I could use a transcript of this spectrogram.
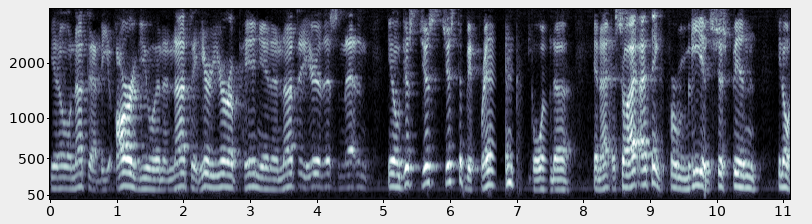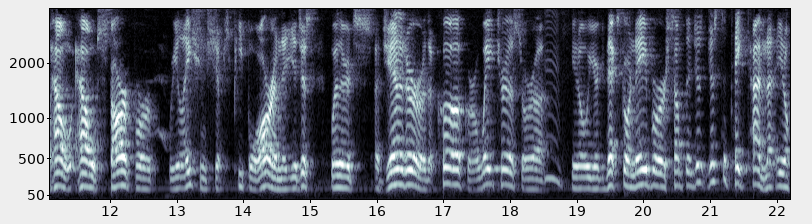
you know, not to be arguing and not to hear your opinion and not to hear this and that and you know just just just to befriend people and uh, and I so I, I think for me it's just been you know how how starved for relationships people are and that you just whether it's a janitor or the cook or a waitress or a you know your next door neighbor or something just just to take time not you know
